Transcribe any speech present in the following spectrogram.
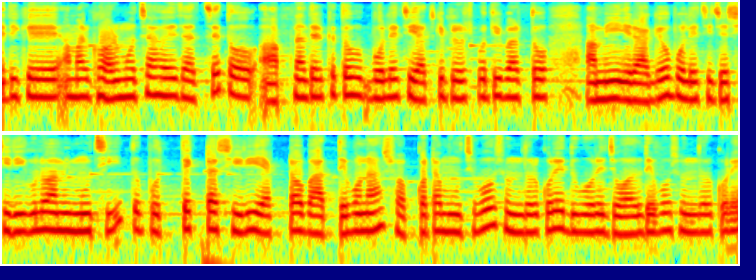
এদিকে আমার ঘর মোছা হয়ে যাচ্ছে। তো আপনাদেরকে তো বলেছি, আজকে বৃহস্পতিবার তো আমি এর আগেও বলেছি যে সিঁড়িগুলো আমি মুছি। তো প্রত্যেকটা সিঁড়ি একটাও বাদ দেবো না, সবকটা মুছবো, সুন্দর করে দুয়ারে জল দেবো, সুন্দর করে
